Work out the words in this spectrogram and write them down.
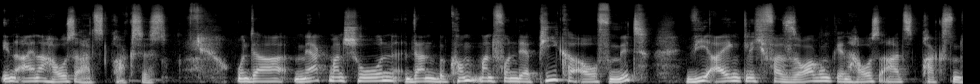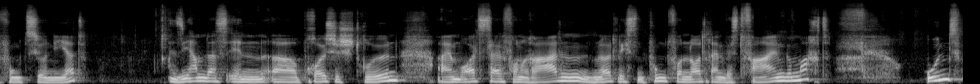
in einer Hausarztpraxis. Und da merkt man schon, dann bekommt man von der Pike auf mit, wie eigentlich Versorgung in Hausarztpraxen funktioniert. Sie haben das in äh, Preußisch-Ströhn, einem Ortsteil von Raden, nördlichsten Punkt von Nordrhein-Westfalen gemacht und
